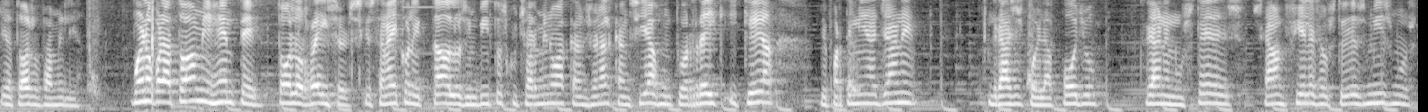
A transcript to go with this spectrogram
y a toda su familia. Bueno, para toda mi gente, todos los racers que están ahí conectados, los invito a escuchar mi nueva canción Alcancía junto a Rake Ikea, de parte mía, Jane. Gracias por el apoyo, crean en ustedes, sean fieles a ustedes mismos,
